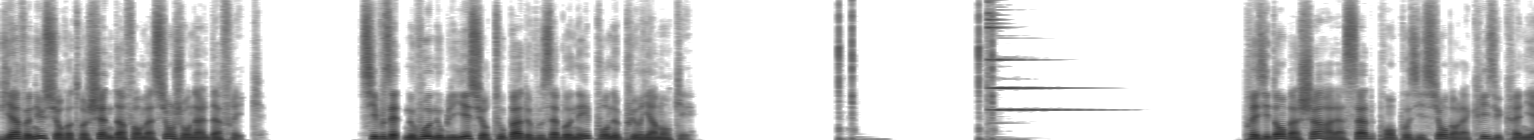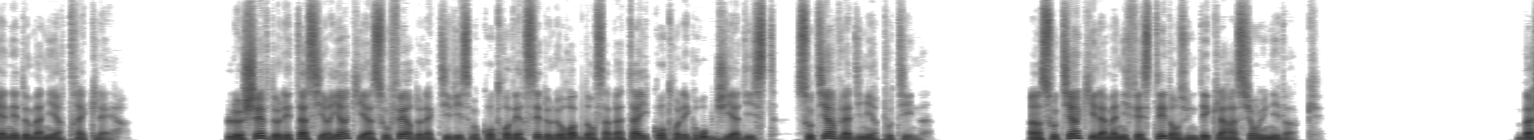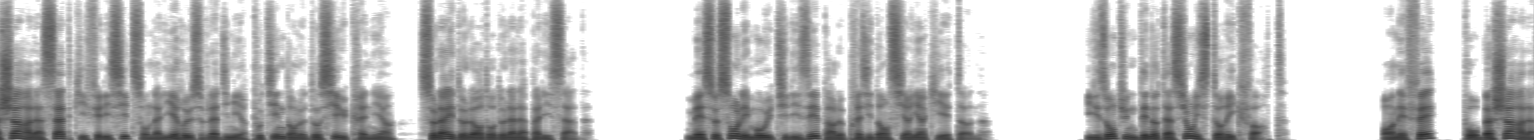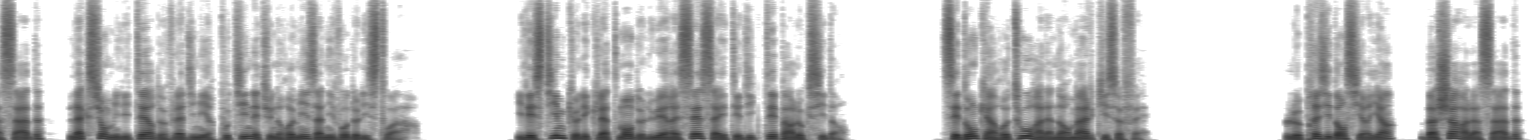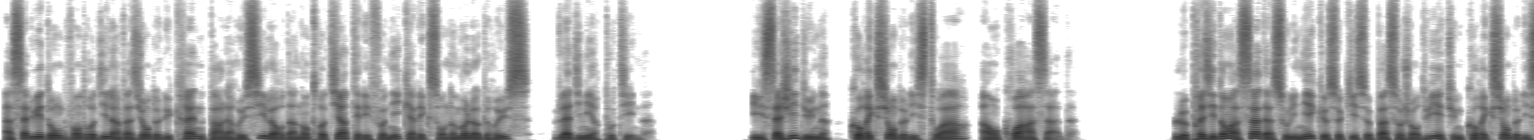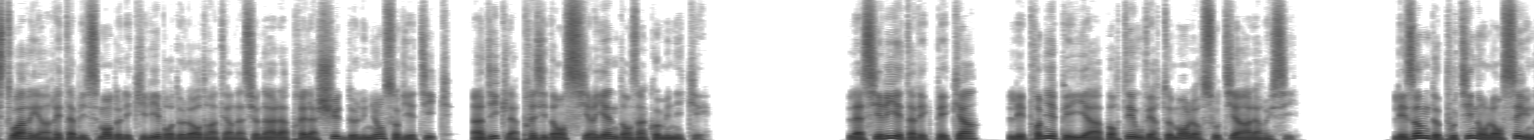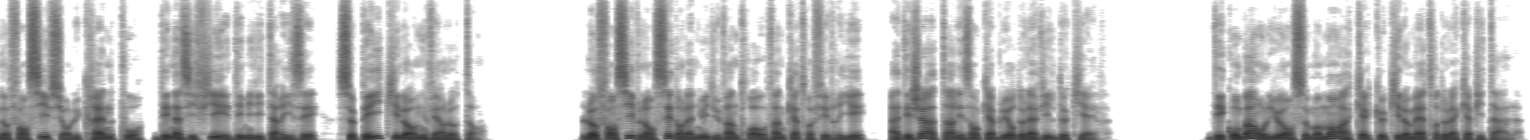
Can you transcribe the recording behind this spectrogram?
Bienvenue sur votre chaîne d'information Journal d'Afrique. Si vous êtes nouveau, n'oubliez surtout pas de vous abonner pour ne plus rien manquer. Président Bachar al-Assad prend position dans la crise ukrainienne et de manière très claire. Le chef de l'État syrien qui a souffert de l'activisme controversé de l'Europe dans sa bataille contre les groupes djihadistes soutient Vladimir Poutine. Un soutien qu'il a manifesté dans une déclaration univoque. Bachar al-Assad qui félicite son allié russe Vladimir Poutine dans le dossier ukrainien, cela est de l'ordre de la palissade. Mais ce sont les mots utilisés par le président syrien qui étonnent. Ils ont une dénotation historique forte. En effet, pour Bachar al-Assad, l'action militaire de Vladimir Poutine est une remise à niveau de l'histoire. Il estime que l'éclatement de l'URSS a été dicté par l'Occident. C'est donc un retour à la normale qui se fait. Le président syrien, Bachar al-Assad a salué donc vendredi l'invasion de l'Ukraine par la Russie lors d'un entretien téléphonique avec son homologue russe, Vladimir Poutine. Il s'agit d'une correction de l'histoire, à en croire Assad. Le président Assad a souligné que ce qui se passe aujourd'hui est une correction de l'histoire et un rétablissement de l'équilibre de l'ordre international après la chute de l'Union soviétique, indique la présidence syrienne dans un communiqué. La Syrie est avec Pékin, les premiers pays à apporter ouvertement leur soutien à la Russie les hommes de Poutine ont lancé une offensive sur l'Ukraine pour dénazifier et démilitariser ce pays qui lorgne vers l'OTAN. L'offensive lancée dans la nuit du 23 au 24 février a déjà atteint les encablures de la ville de Kiev. Des combats ont lieu en ce moment à quelques kilomètres de la capitale.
